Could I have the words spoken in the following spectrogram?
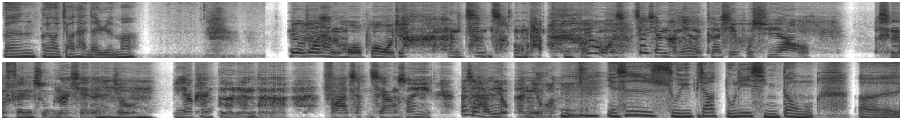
跟朋友交谈的人吗？没有算很活泼，我就很正常吧。因为我在香港念的科系不需要什么分组那些的，就比较看个人的发展这样，所以但是还是有朋友了。嗯也是属于比较独立行动，呃，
